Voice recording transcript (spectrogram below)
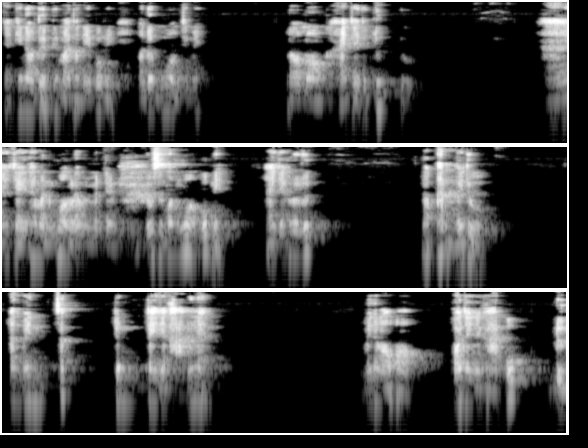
อย่างที่เราตื่นขึ้นมาตอนนี้ปุ๊บนี่มันเริ่มง่วงใช่ไหมเรามองหายใจลึกๆดู หายใจถ้ามันง่วงแล้วมันจะรู้สึกมันง่วงปุ๊บเนี่ย หายใจเข้าลึกเราอั้นไว้ดู อั้นไว้สักจนใจจะขาดนั่นแหละไม่ต้องเอาออกพอใจจะขาดปุ๊บดึง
